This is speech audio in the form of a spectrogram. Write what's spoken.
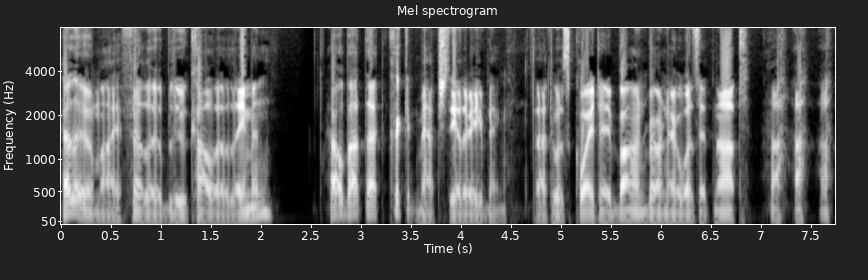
Hello, my fellow blue collar layman. How about that cricket match the other evening? That was quite a barn burner, was it not? Ha ha ha.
